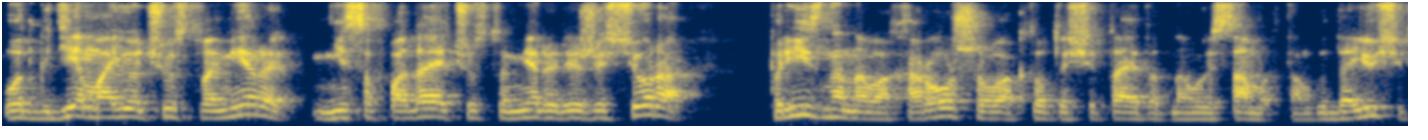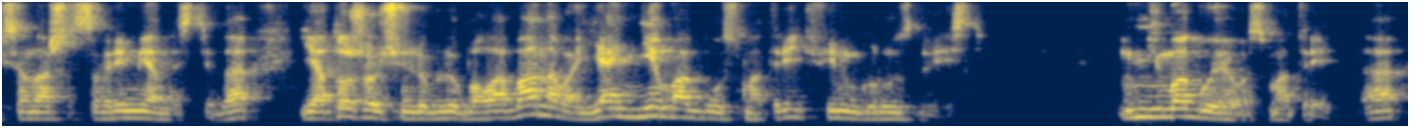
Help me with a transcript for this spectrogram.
Вот где мое чувство меры не совпадает чувство меры режиссера, признанного, хорошего, кто-то считает одного из самых там выдающихся нашей современности, да. Я тоже очень люблю Балабанова, я не могу смотреть фильм «Груз-200» не могу я его смотреть. Да?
